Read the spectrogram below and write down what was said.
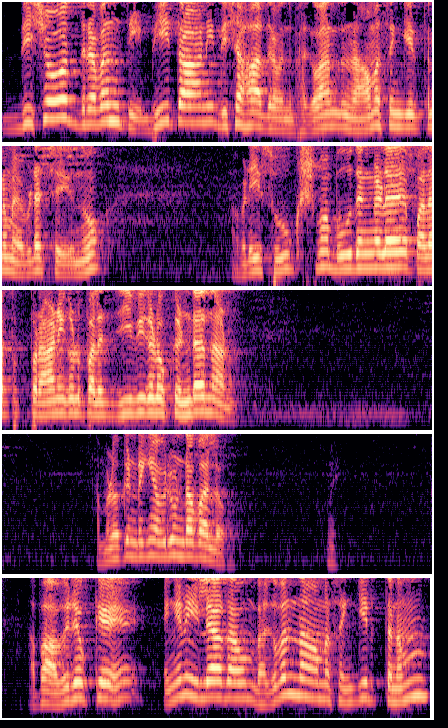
ദിശോ ദ്രവന്തി ഭീതാണി ദിശഹാദ്രവന്തി ഭഗവാന്റെ നാമസങ്കീർത്തനം എവിടെ ചെയ്യുന്നു? അവിടെ ഈ സൂക്ഷ്മഭൂതങ്ങൾ പല പ്രാണികളും പല ജീവികളൊക്കെ ഉണ്ടെന്നാണ്. നമ്മളൊക്കെ ഉണ്ടെങ്കിൽ അവരും ഉണ്ടാവാമല്ലോ അപ്പൊ അവരൊക്കെ എങ്ങനെ ഇല്ലാതാവും? ഭഗവൻ നാമ സങ്കീർത്തനം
